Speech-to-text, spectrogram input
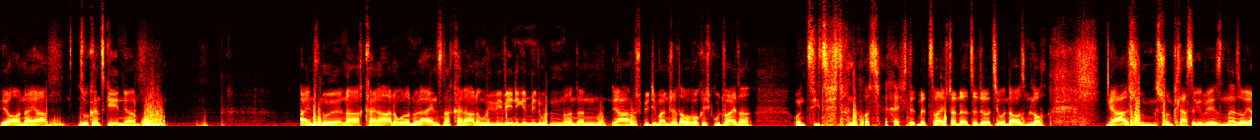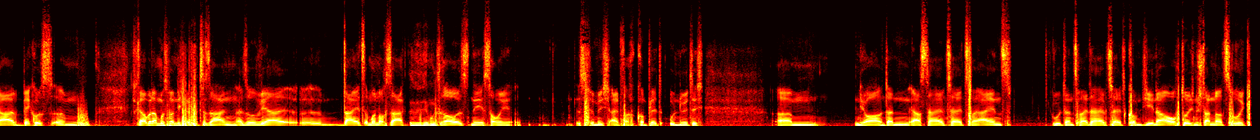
Ja, naja, so kann's gehen, ja. 1-0 nach keine Ahnung oder 0-1 nach keine Ahnung wie, wie wenigen Minuten und dann ja, spielt die Mannschaft aber wirklich gut weiter und zieht sich dann ausgerechnet mit zwei Standardsituationen da aus dem Loch. Ja, ist schon, ist schon klasse gewesen. Also ja, Beckus, ähm, ich glaube, da muss man nicht mehr viel zu sagen. Also wer äh, da jetzt immer noch sagt, äh, der muss raus, nee, sorry, ist für mich einfach komplett unnötig. Ähm, ja, und dann erste Halbzeit 2-1. Gut, dann zweite Halbzeit kommt Jena auch durch den Standard zurück.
